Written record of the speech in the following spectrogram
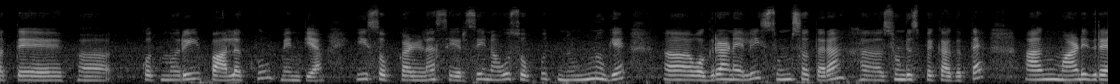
ಮತ್ತು ಕೊತ್ತಂಬರಿ ಪಾಲಕ್ಕು, ಮೆಂತ್ಯ ಈ ಸೊಪ್ಪುಗಳನ್ನ ಸೇರಿಸಿ ನಾವು ಸೊಪ್ಪು ನುಣ್ಣಗೆ ಒಗ್ಗರಣೆಯಲ್ಲಿ ಸುಣ್ಸೋ ಥರ ಸುಂಡಿಸ್ಬೇಕಾಗುತ್ತೆ. ಹಂಗೆ ಮಾಡಿದ್ರೇ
